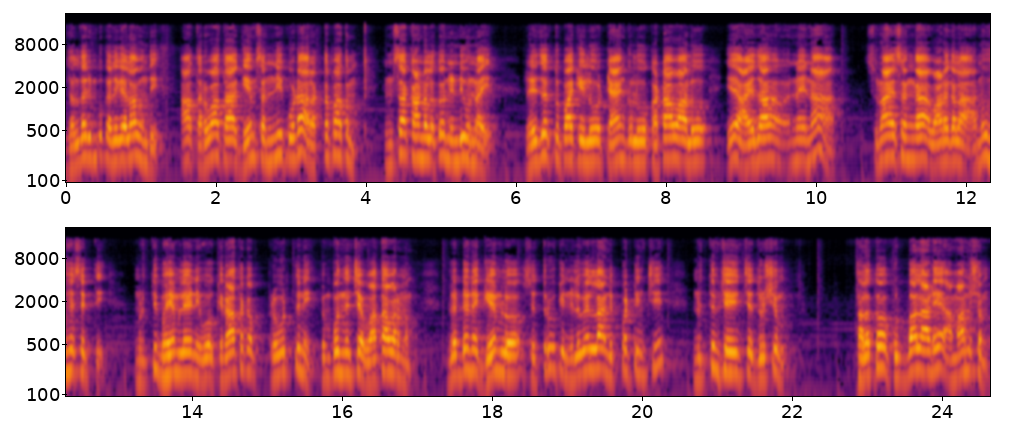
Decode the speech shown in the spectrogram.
జల్దరింపు కలిగేలా ఉంది. ఆ తర్వాత గేమ్స్ అన్నీ కూడా రక్తపాతం హింసాకాండలతో నిండి ఉన్నాయి. రేజర్ తుపాకీలు ట్యాంకులు కటావాలు ఏ ఆయుధానైనా సునాయాసంగా వాడగల అనూహ్య శక్తి మృత్యు భయం లేని ఓ కిరాతక ప్రవృత్తిని పెంపొందించే వాతావరణం. బ్లడ్ అనే గేమ్లో శత్రువుకి నిలువెల్లా నిప్పట్టించి నృత్యం చేయించే దృశ్యం తలతో ఫుట్బాల్ ఆడే అమానుషం.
